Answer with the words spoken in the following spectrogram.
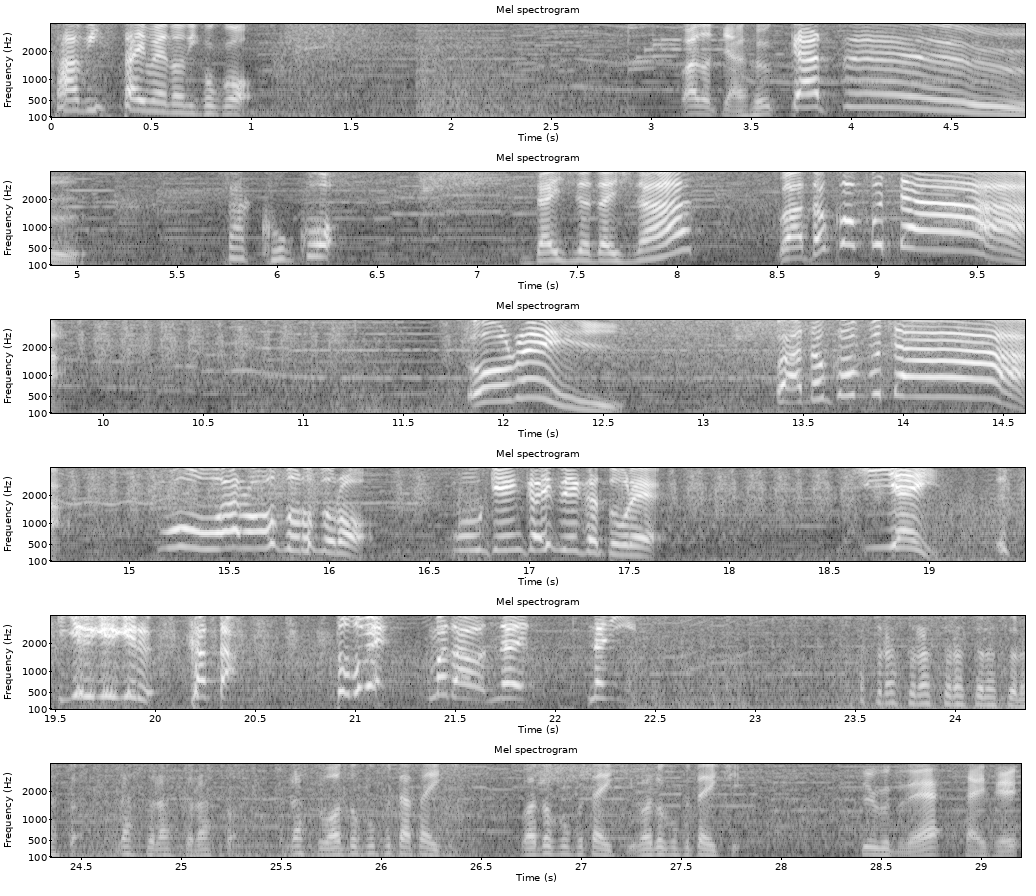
サービスタイムやのにここ。ワドちゃん復活。さあ、ここ。大事な大事な。ワドコプター。おれい。ワドコプター。もう終わろう、そろそろ。もう限界生活、俺。イエイ。いけるいけるいける。勝った。とどめ。まだ、な、なにとラストラストラストラストラストラストラストラストラストワドコプター待機ワドコプター待機ワドコプター待機ということで対戦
